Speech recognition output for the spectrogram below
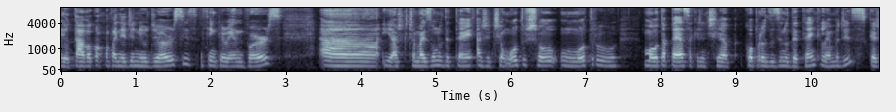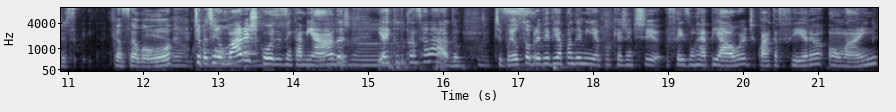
Eu tava com a companhia de New Jersey, Thinker and Verse. Ah, e acho que tinha mais um no Tank. A gente tinha um outro show, um outro, uma outra peça que a gente ia coproduzir no The Tank, lembra disso? Que a gente cancelou. tipo, tinha várias coisas encaminhadas e aí tudo cancelado. Tipo, eu sobrevivi à pandemia porque a gente fez um happy hour de quarta-feira online.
